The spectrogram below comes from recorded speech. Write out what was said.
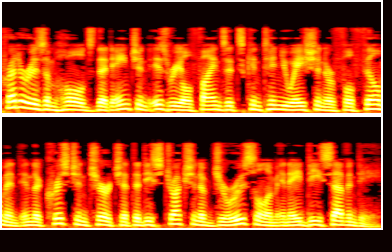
Preterism holds that ancient Israel finds its continuation or fulfillment in the Christian Church at the destruction of Jerusalem in AD 70.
